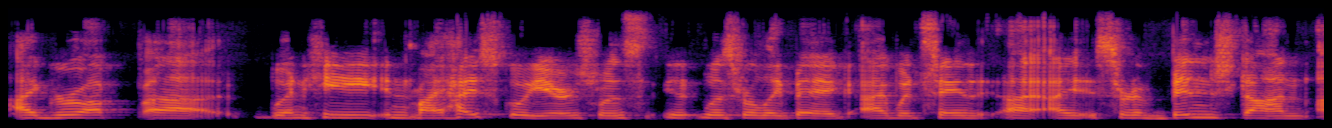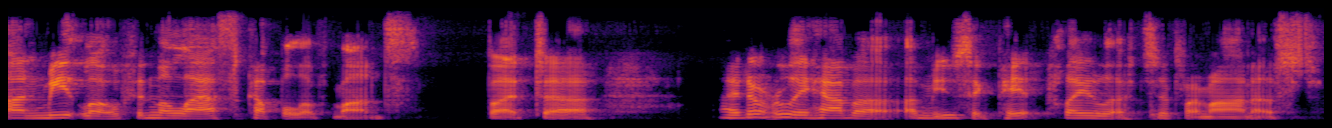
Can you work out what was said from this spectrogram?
I grew up uh, when he in my high school years was it was really big. I would say I, I sort of binged on on Meatloaf in the last couple of months, but uh, I don't really have a, a music pay- playlist if I'm honest.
